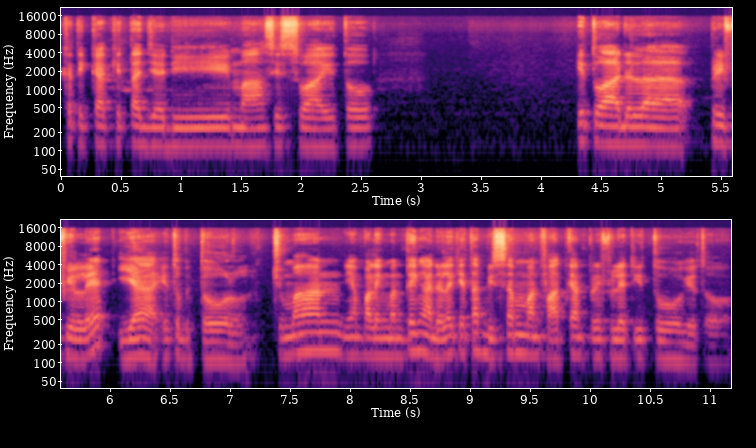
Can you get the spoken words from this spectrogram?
ketika kita jadi mahasiswa itu itu adalah privilege, ya itu betul. Cuman yang paling penting adalah kita bisa memanfaatkan privilege itu gitu.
